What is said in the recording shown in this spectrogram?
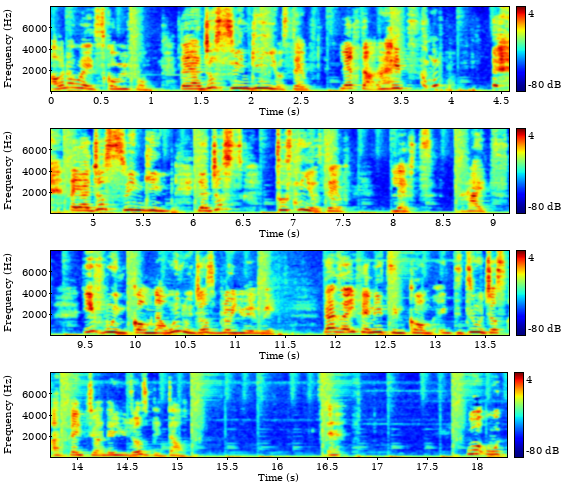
i wonder where it's coming from that you're just swinging yourself left and right that you're just swinging you're just tossing yourself left right if wind come now wind will just blow you away. That's why if anything come the thing will just affect you and then you just be down. Eh? What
